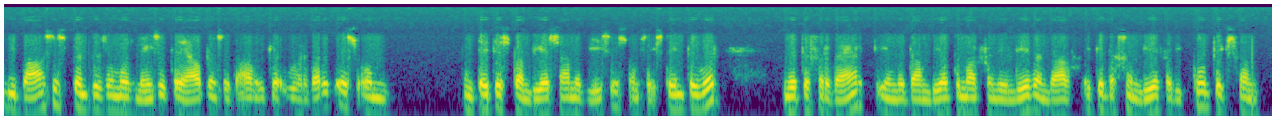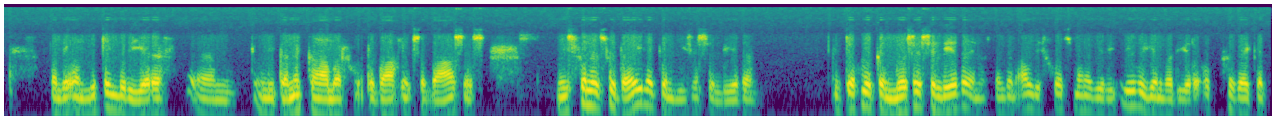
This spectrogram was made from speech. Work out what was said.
die basispunt is om ons mense te help in Suid-Afrika oor wat dit is om om tyd te spandeer saam met Jesus, om sy stem te hoor en dit te verwerk en dit dan deel te maak van jou lewe en daar ek het begin leef uit die konteks van van die ontmoeting met die Here um, in die binnekamer op 'n daaglikse basis. Mens vind dit so duidelik in Jesus se lewe en tog ook in Moses se lewe en ons dink aan al die godsmanne deur die eeue heen wat die Here opgewek het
